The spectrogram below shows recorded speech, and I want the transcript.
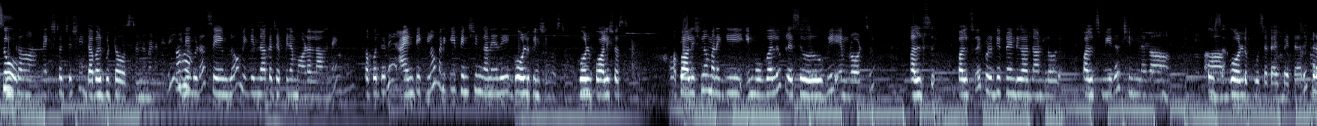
సో ఇంకా నెక్స్ట్ వచ్చేసి డబల్ బుట్ట వస్తుంది మేడం ఇది. ఇది. కూడా సేమ్లో మీకు ఇందాక చెప్పిన మోడల్ లాగానే. కాకపోతే యాంటిక్లో మనకి ఫినిషింగ్ అనేది గోల్డ్ ఫినిషింగ్ వస్తుంది. గోల్డ్ పాలిష్ వస్తుంది. ఆ పాలిష్లో మనకి ఈ మువ్వలు ప్లస్ రూబీ ఎమ్రాయిడ్స్ పల్స్ పల్స్లో ఇప్పుడు డిఫరెంట్గా దాంట్లో పల్స్ మీద చిన్నగా పూస. గోల్డ్ పూస టైప్ పెట్టారు. ఇక్కడ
